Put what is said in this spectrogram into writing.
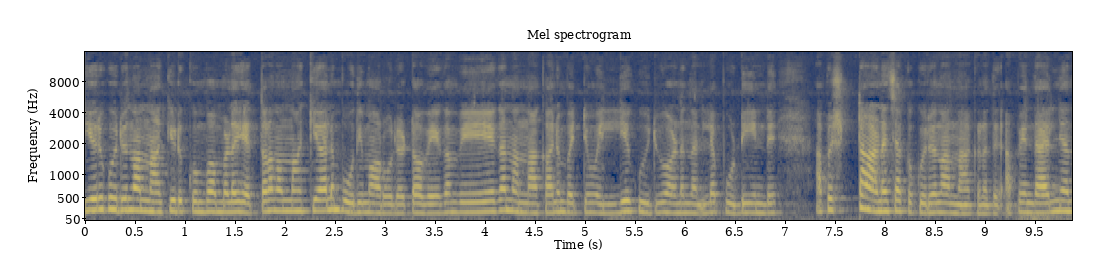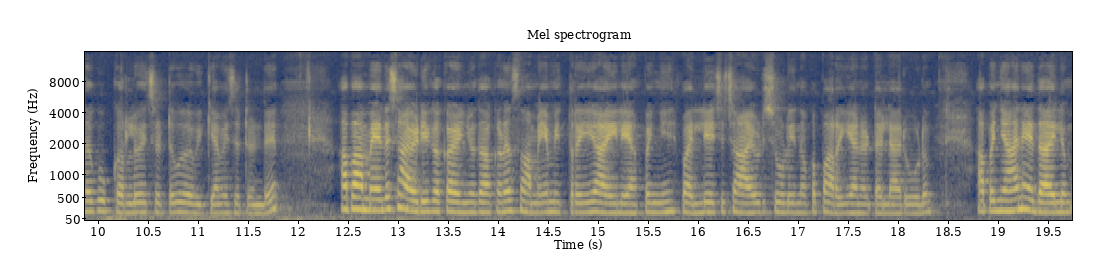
ഈ ഒരു കുരു നന്നാക്കി എടുക്കുമ്പോൾ നമ്മൾ എത്ര നന്നാക്കിയാലും പൊതി മാറൂല കേട്ടോ വേഗം വേഗം നന്നാക്കാനും പറ്റും. വലിയ കുരുവാണ് നല്ല പൊടിയുണ്ട്. അപ്പോൾ ഇഷ്ടമാണ് ചക്കക്കുരു നന്നാക്കണത്. അപ്പോൾ എന്തായാലും ഞാൻ അത് കുക്കറിൽ വെച്ചിട്ട് വേവിക്കാൻ വെച്ചിട്ടുണ്ട്. അപ്പം അമ്മേന്റെ ചായടിയൊക്കെ കഴിഞ്ഞു. ഇതാക്കണ സമയം ഇത്രയും ആയില്ലേ. അപ്പം ഇനി പല്ല് വെച്ച് ചായ കുടിച്ചോളി എന്നൊക്കെ പറയാണ് കേട്ടോ എല്ലാവരോടും അപ്പം ഞാൻ ഏതായാലും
